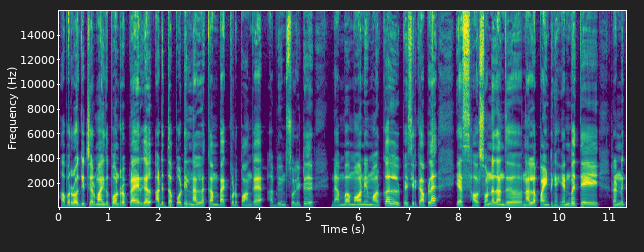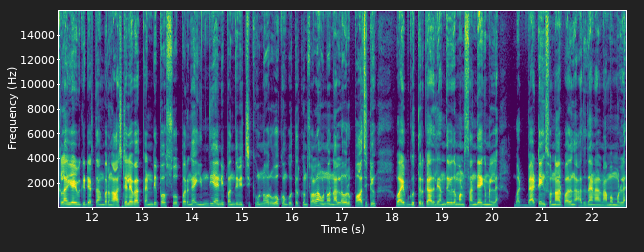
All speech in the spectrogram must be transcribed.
அப்புறம் ரோஹித் சர்மா இது போன்ற பிளேயர்கள் அடுத்த போட்டியில் நல்ல கம்பேக் கொடுப்பாங்க அப்படின்னு சொல்லிட்டு நம்ம மார்னிங் மார்க்கல் பேசியிருக்காப்புல. எஸ் அவர் சொன்னது அந்த நல்ல பாயிண்ட்டுங்க எண்பத்தி ரன்னுக்கெல்லாம் ஏழு விக்கெட் எடுத்தாங்க பாருங்க. ஆஸ்திரேலியாவை கண்டிப்பாக சூப்பருங்க. இந்திய அணி பந்து வச்சுக்கு இன்னும் ஒரு ஊக்கம் கொடுத்துருக்குன்னு சொல்லலாம். இன்னும் நல்ல ஒரு பாசிட்டிவ் வைப் கொடுத்துருக்கு. அதில் எந்த விதமான சந்தேகமும் இல்லை. பட் பேட்டிங் சொன்னார் பாருங்க அதுதான் என்னால் நம்ப முடியல.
